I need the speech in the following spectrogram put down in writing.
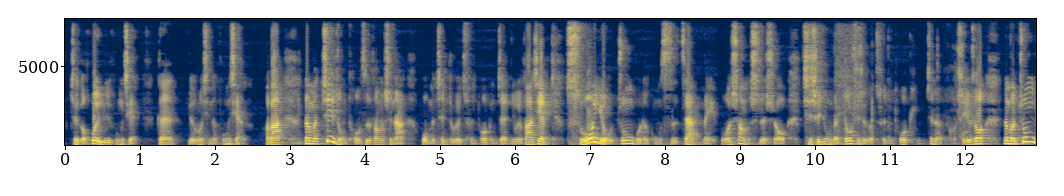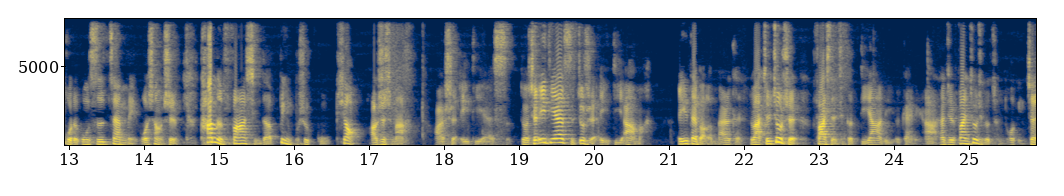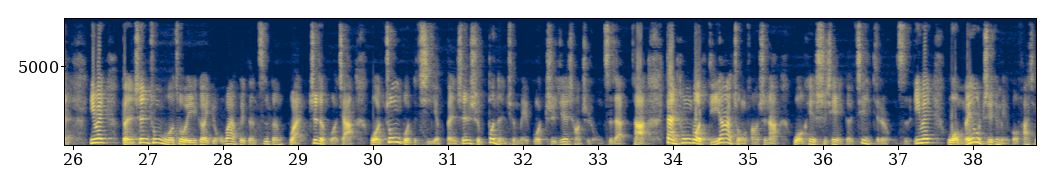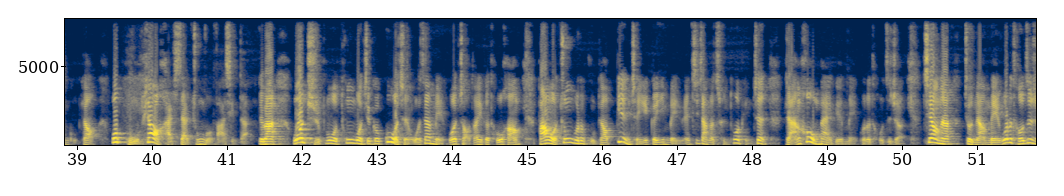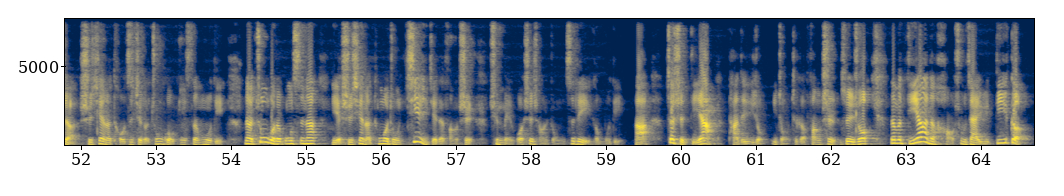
这个汇率风险跟流动性的风险了。好吧，那么这种投资方式呢，我们称之为存托凭证。你会发现，所有中国的公司在美国上市的时候，其实用的都是这个存托凭证的方式。也就是说，那么中国的公司在美国上市，他们发行的并不是股票，而是什么？而是 ADS，对吧？其实 ADS 就是 ADR 嘛。A 代表 American，对吧？其实就是发行这个 DR 的一个概念啊，它其实发行就是个存托凭证。因为本身中国作为一个有外汇跟资本管制的国家，我中国的企业本身是不能去美国直接上市融资的啊。但通过 DR 这种方式呢，我可以实现一个间接的融资，因为我没有直接去美国发行股票，我股票还是在中国发行的，对吧？我只不过通过这个过程，我在美国找到一个投行，把我中国的股票变成一个以美元计价的存托凭证，然后卖给美国的投资者，这样呢就。那美国的投资者实现了投资这个中国公司的目的，那中国的公司呢，也实现了通过这种间接的方式去美国市场融资的一个目的啊，这是迪亚它的一种一种这个方式。所以说，那么迪亚的好处在于，第一个，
